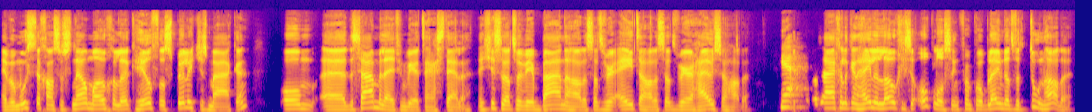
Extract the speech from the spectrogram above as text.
En we moesten gewoon zo snel mogelijk heel veel spulletjes maken om uh, de samenleving weer te herstellen. Weet je, zodat we weer banen hadden, zodat we weer eten hadden, zodat we weer huizen hadden. Ja. Dat was eigenlijk een hele logische oplossing voor een probleem dat we toen hadden.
